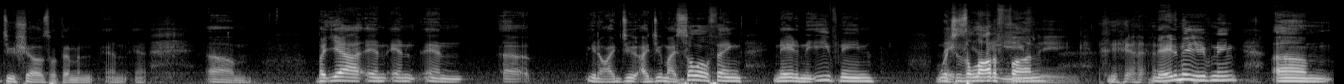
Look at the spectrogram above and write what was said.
do shows with him. And and, and um, but yeah, and and and uh, you know, I do I do my solo thing, Nate in the evening, which Nate is a lot of fun. Nate in the evening, um,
